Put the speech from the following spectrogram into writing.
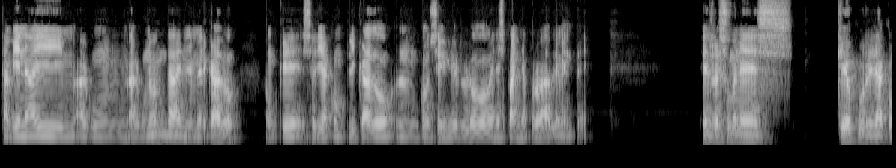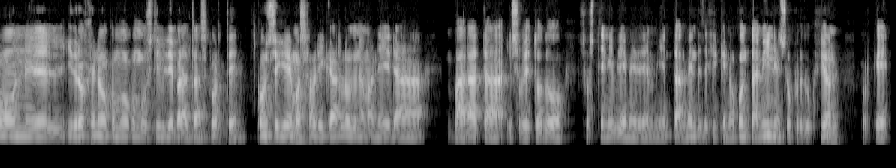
También hay algún, algún Honda en el mercado, aunque sería complicado mm, conseguirlo en España probablemente. El resumen es qué ocurrirá con el hidrógeno como combustible para el transporte. ¿Conseguiremos fabricarlo de una manera barata y sobre todo sostenible medioambientalmente, es decir, que no contamine su producción? Porque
